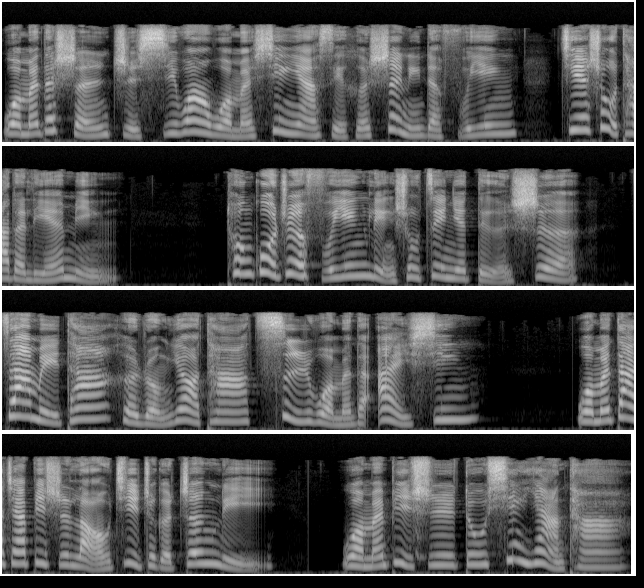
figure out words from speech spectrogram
我们的神只希望我们信仰水和圣灵的福音，接受他的怜悯，通过这福音领受罪孽得赦，赞美他和荣耀他赐予我们的爱心。我们大家必须牢记这个真理，我们必须都信仰他。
